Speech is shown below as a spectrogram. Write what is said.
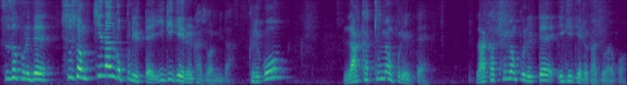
수성 뿌리인데 수성 진한 거 뿌릴 때 이 기계를 가져갑니다. 그리고 라카 투명 뿌릴 때 라카 투명 뿌릴 때 이 기계를 가져가고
